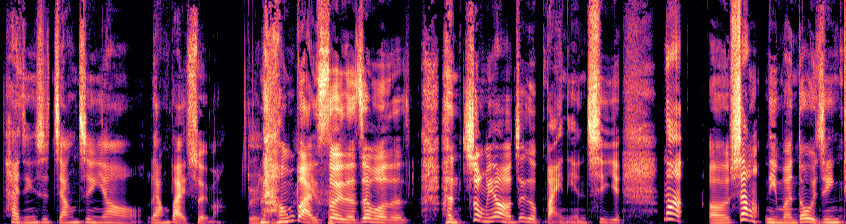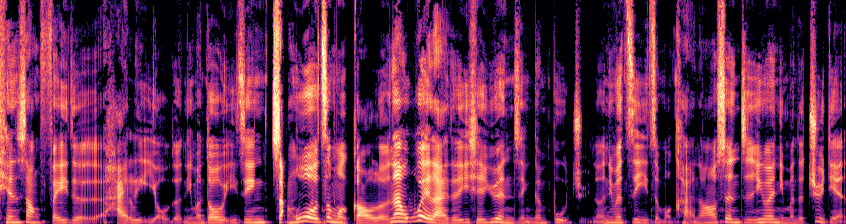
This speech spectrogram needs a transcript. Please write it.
他已经是将近要两百岁嘛？对，两百岁的这么的很重要的这个百年企业。那呃，像你们都已经天上飞的、海里游的，你们都已经掌握这么高了。那未来的一些愿景跟布局呢？你们自己怎么看？然后甚至因为你们的据点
